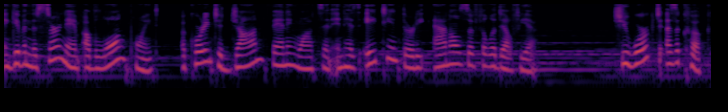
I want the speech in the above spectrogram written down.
and given the surname of Longpoint according to John Fanning Watson in his 1830 Annals of Philadelphia. She worked as a cook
